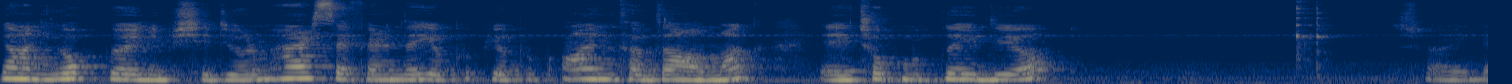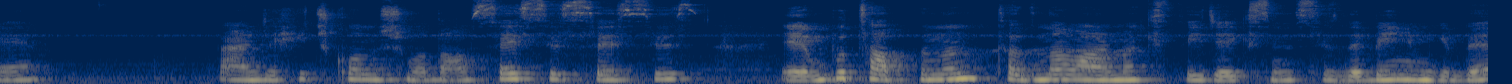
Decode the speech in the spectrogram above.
Yani yok böyle bir şey diyorum. Her seferinde yapıp yapıp aynı tadı almak e, çok mutlu ediyor. Şöyle bence hiç konuşmadan sessiz sessiz e, bu tatlının tadına varmak isteyeceksiniz siz de benim gibi.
